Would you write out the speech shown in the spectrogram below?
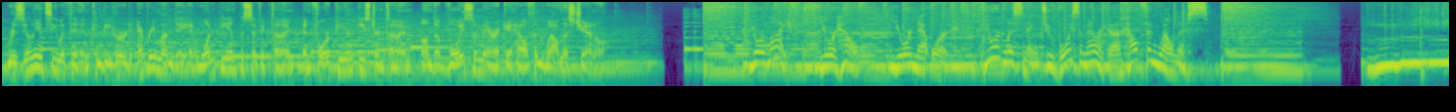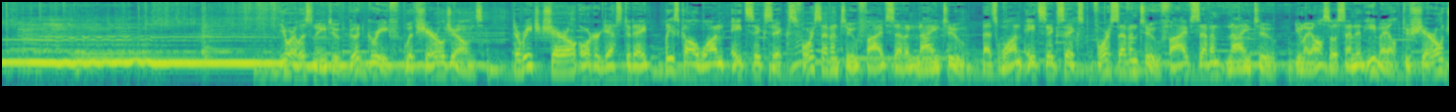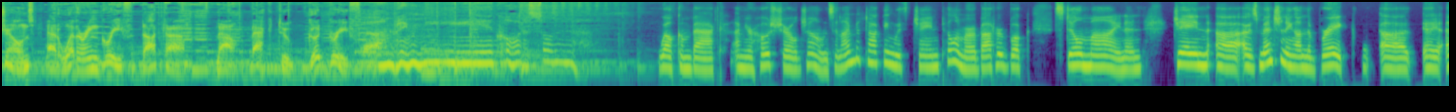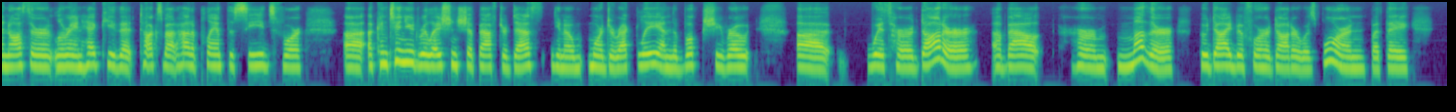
Resiliency Within can be heard every Monday at 1 p.m. Pacific Time and 4 p.m. Eastern Time on the Voice America Health and Wellness Channel. Your life, your health, your network. You're listening to Voice America Health and Wellness. You are listening to Good Grief with Cheryl Jones. To reach Cheryl or her guest today, please call 1 866 472 5792. That's 1 866 472 5792. You may also send an email to Cheryl Jones at weatheringgrief.com. Now, back to Good Grief. Welcome back. I'm your host, Cheryl Jones, and I've been talking with Jayne Pillemer about her book, Still Mine. And Jayne, uh, I was mentioning on the break uh, a, an author, Lorraine Hedtke, that talks about how to plant the seeds for uh, a continued relationship after death, you know, more directly. And the book she wrote uh, with her daughter about her mother who died before her daughter was born, but they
